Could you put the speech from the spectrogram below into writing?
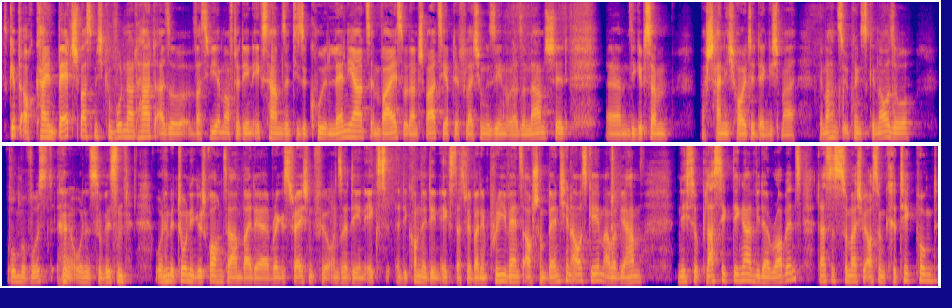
Es gibt auch kein Badge, was mich gewundert hat. Also was wir immer auf der DNX haben, sind diese coolen Lanyards im Weiß oder in Schwarz, die habt ihr vielleicht schon gesehen, oder so ein Namensschild. Ähm, die gibt's dann wahrscheinlich heute, denke ich mal. Wir machen es übrigens genauso unbewusst, ohne es zu wissen, ohne mit Toni gesprochen zu haben bei der Registration für unsere DNX, die kommende DNX, dass wir bei den Pre-Events auch schon Bändchen ausgeben, aber wir haben nicht so Plastikdinger wie der Robbins. Das ist zum Beispiel auch so ein Kritikpunkt,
